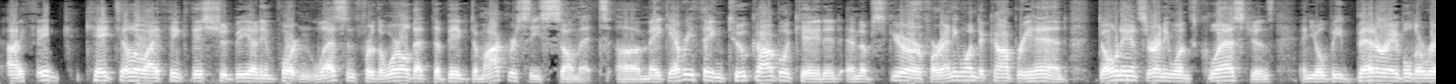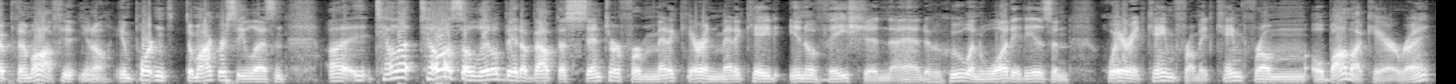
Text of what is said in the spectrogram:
I think, Kay Tillow, I think this should be an important lesson for the world at the big democracy summit. Uh, make everything too complicated and obscure for anyone to comprehend. Don't answer anyone's questions, and you'll be better able to rip them off. You know, important democracy lesson. Uh, tell tell us a little bit about the Center for Medicare and Medicaid Innovation and who and what it is and where it came from. It came from Obamacare, right?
